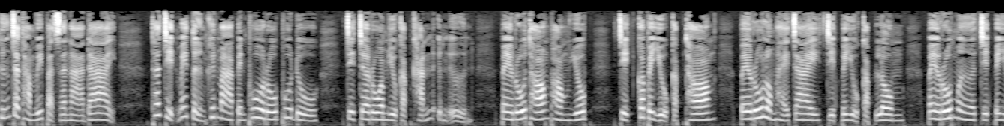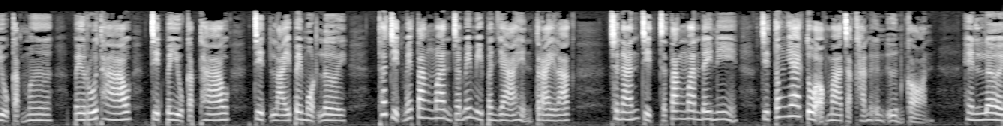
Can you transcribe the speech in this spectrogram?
ถึงจะทำวิปัสสนาได้ ถ้าจิตไม่ตื่นขึ้นมาเป็นผู้รู้ผู้ดู จิตจะรวมอยู่กับขันอื่นๆ ไปรู้ท้องพองยุบ จิตก็ไปอยู่กับท้อง ไปรู้ลมหายใจ จิตไปอยู่กับลม ไปรู้มือ จิตไปอยู่กับมือ ไปรู้เท้า จิตไปอยู่กับเท้า จิตไหลไปหมดเลย ถ้าจิตไม่ตั้งมั่นจะไม่มีปัญญาเห็นไตรลักษณ์ฉะนั้นจิตจะตั้งมั่นได้นี่ จิตต้องแยกตัวออกมาจากขันอื่นๆก่อน เห็นเลย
